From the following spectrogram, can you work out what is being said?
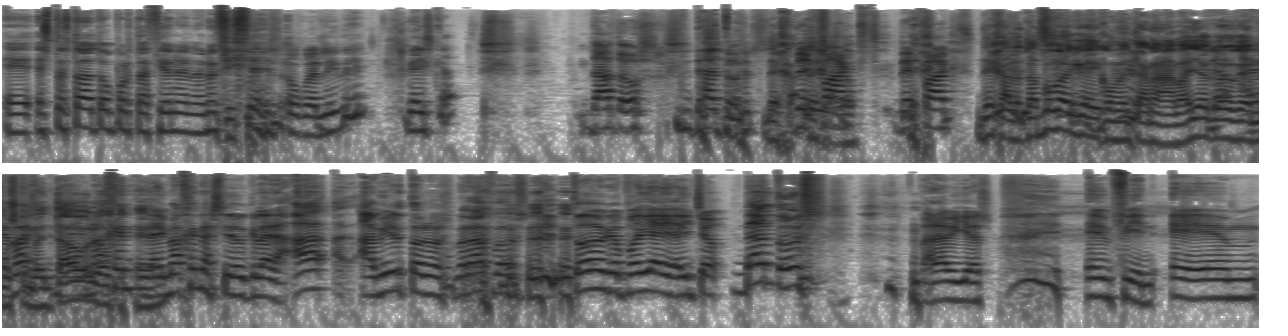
Eh, ¿Esto es toda tu aportación en la noticia de software libre, Gaiska? Datos. Datos. Deja, de facts. De facts. Déjalo, tampoco hay que comentar nada más. Yo creo que hemos comentado la lo imagen, que... la imagen ha sido clara. Ha ha abierto los brazos, todo lo que podía y ha dicho ¡Datos! Maravilloso. En fin, eh,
